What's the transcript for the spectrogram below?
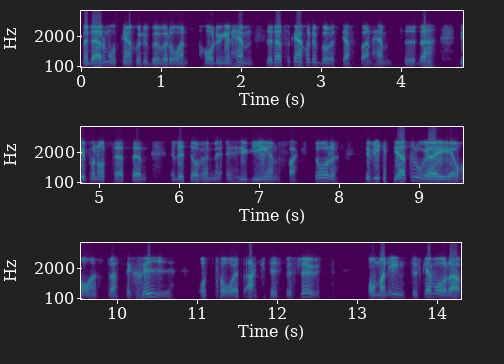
Men däremot kanske du behöver då en, har du ingen hemsida så kanske du bör skaffa en hemsida. Det är på något sätt en, lite av en hygienfaktor. Det viktiga tror jag är att ha en strategi och ta ett aktivt beslut om man inte ska vara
